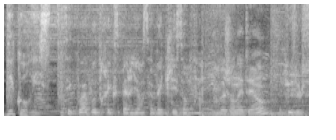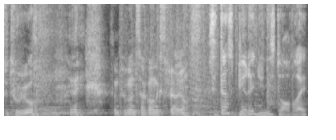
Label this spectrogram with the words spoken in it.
décoriste. C'est quoi votre expérience avec les enfants? Bah j'en étais un, et puis je le suis toujours. Ça me fait 25 ans d'expérience. C'est inspiré d'une histoire vraie.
